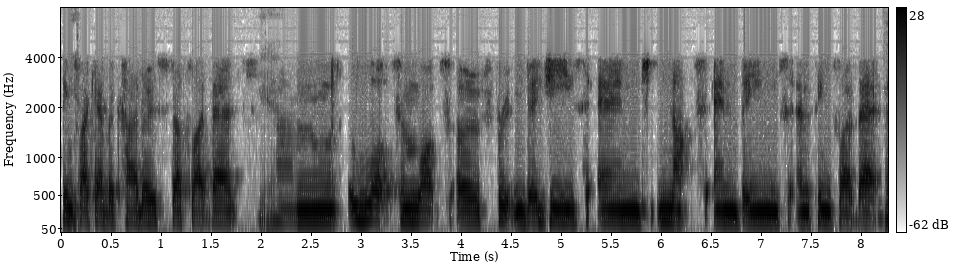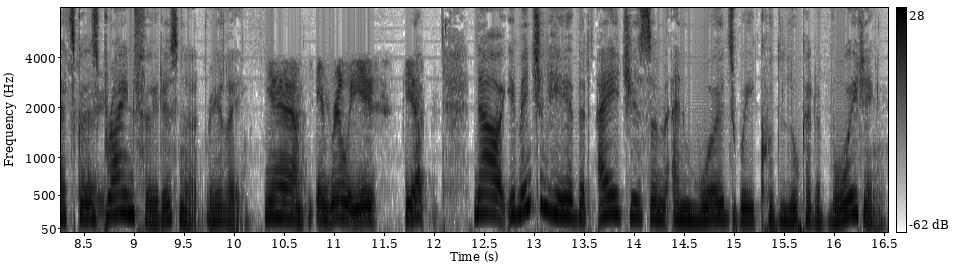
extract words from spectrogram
things like avocados, stuff like that. Yeah. Um, lots and lots of fruit and veggies and nuts and beans and things like that. That's good. So, it's brain food, isn't it, really? Yeah, it really is. Yep. yep. Now, you mentioned here that ageism and words we could look at avoiding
